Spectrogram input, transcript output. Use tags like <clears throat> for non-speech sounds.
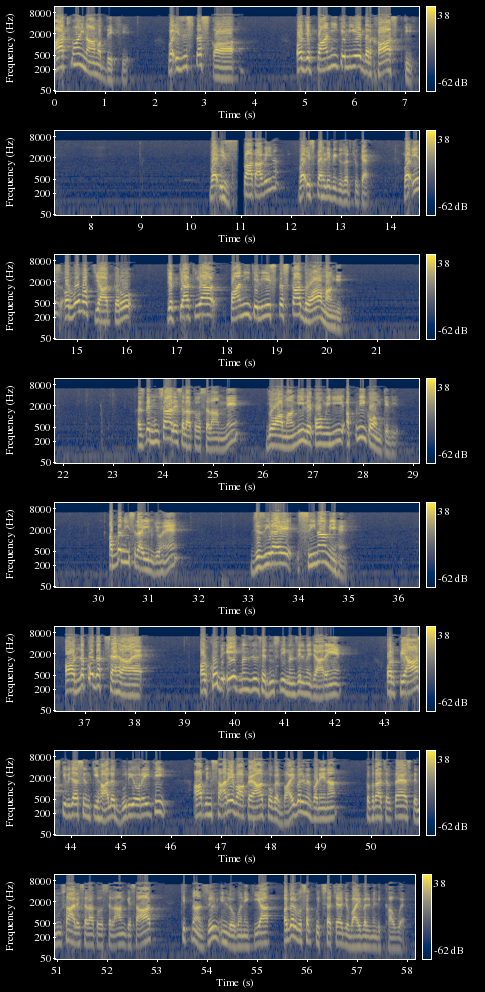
آٹھواں انعام اب دیکھیے۔ وہ عزتس کا اور جب پانی کے لیے درخواست کی۔ وہ عز بات آ گئی نا؟ وہ اس پہلے بھی گزر چکا ہے۔ وہ عز اور وہ وقت یاد کرو، جب کیا کیا پانی کے لیے استسکا دعا مانگی۔ حضرت موسا علیہ السلاۃ والسلام نے دعا مانگی لے قوم ہی اپنی قوم کے لیے۔ ابن اسرائیل جو ہیں، جزیرہ سینا میں ہیں۔ اور لکو دک صحرا ہے۔ اور خود ایک منزل سے دوسری منزل میں جا رہے ہیں۔ اور پیاس کی وجہ سے ان کی حالت بری ہو رہی تھی۔ آپ ان سارے واقعات کو اگر بائبل میں پڑھیں نا، تو پتا چلتا ہے اس موسا علیہ سلاۃ والسلام کے ساتھ کتنا ظلم ان لوگوں نے کیا۔ اگر وہ سب کچھ سچ ہے جو بائبل میں لکھا ہوا ہے۔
